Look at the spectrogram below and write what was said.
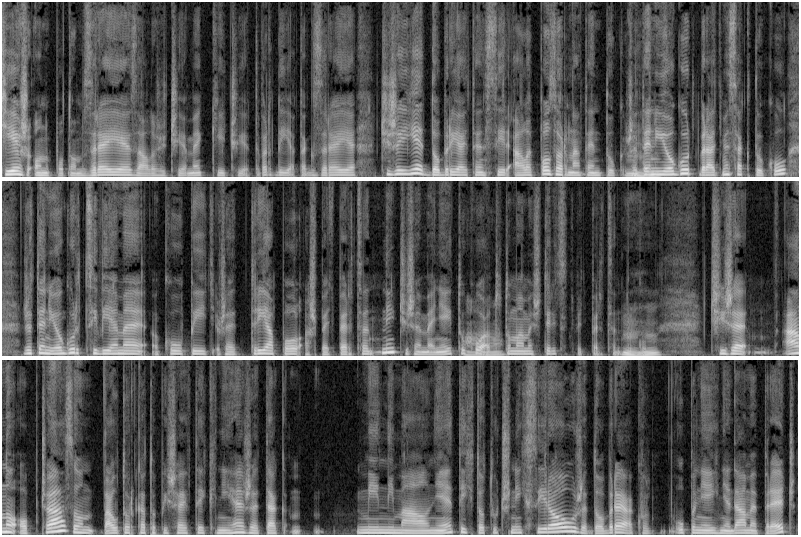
Tiež on potom zreje, záleží, či je meký, či je tvrdý a tak zreje. Čiže je dobrý aj ten sír, ale pozor na ten tuk. Mm-hmm. Že ten mhm. jogurt, vráťme sa k tuku, že ten jogurt si vieme kúpiť, že 3,5 až 5% čiže menej tuku Aha. a tu máme 45 tuku. Mm-hmm. Čiže áno, občas, on, autorka to píše aj v tej knihe, že tak minimálne týchto tučných sírov, že dobre, ako úplne ich nedáme preč,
